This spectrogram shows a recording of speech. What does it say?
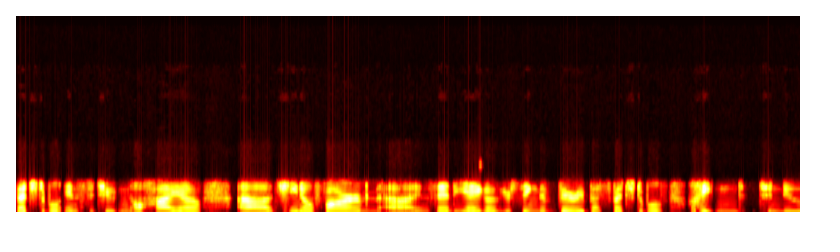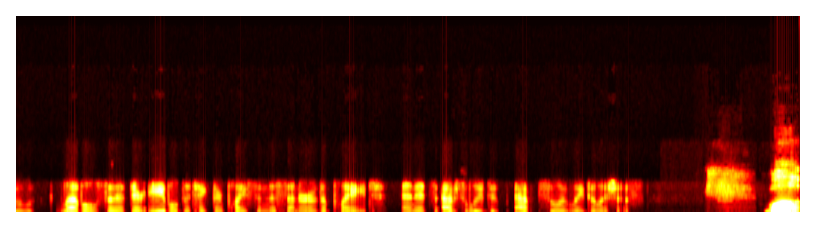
Vegetable Institute in Ohio, uh, Chino Farm uh, in San Diego, you're seeing the very best vegetables heightened to new levels so that they're able to take their place in the center of the plate. And it's absolutely, absolutely delicious. Well,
